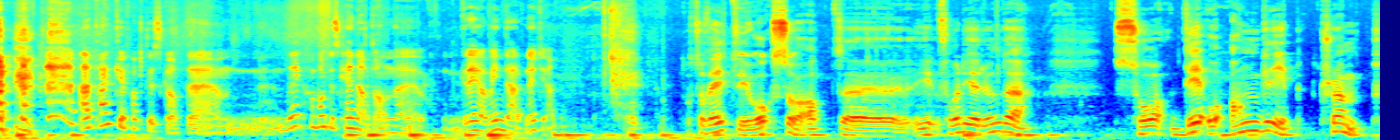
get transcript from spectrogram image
jeg tenker faktisk at uh, det kan faktisk hende at han uh, greier å vinne det her på nytt igjen. Og så vet vi jo også at i forrige runde så det å angripe Trump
